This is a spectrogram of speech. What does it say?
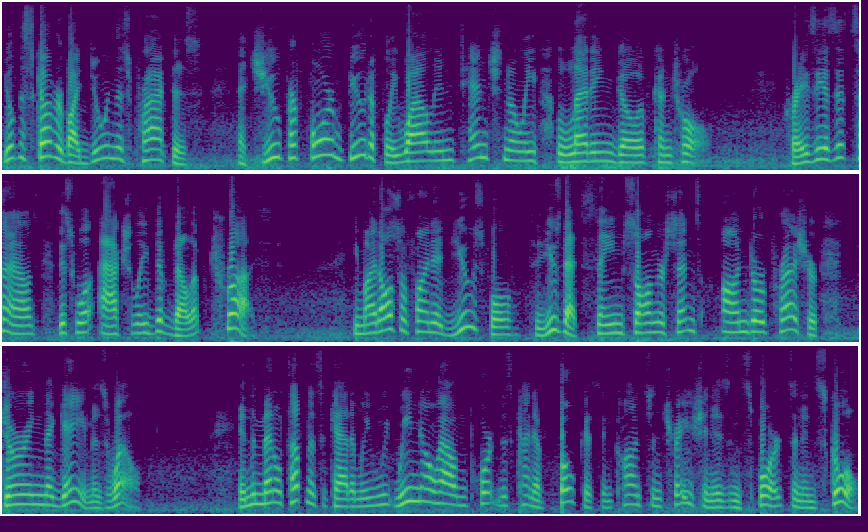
You'll discover by doing this practice that you perform beautifully while intentionally letting go of control. Crazy as it sounds, this will actually develop trust. You might also find it useful to use that same song or sentence under pressure during the game as well. In the Mental Toughness Academy, we, we know how important this kind of focus and concentration is in sports and in school.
